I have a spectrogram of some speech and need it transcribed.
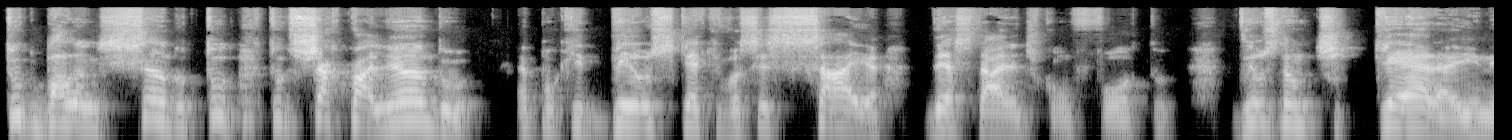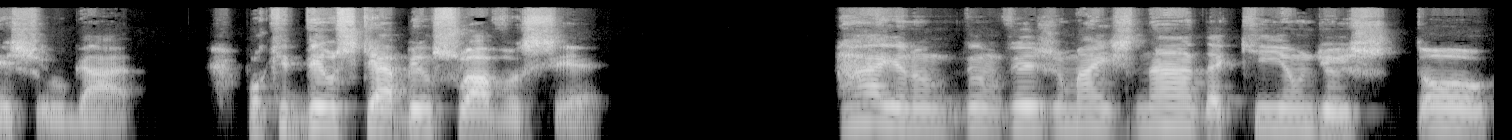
tudo balançando, tudo, tudo chacoalhando. É porque Deus quer que você saia desta área de conforto. Deus não te quer aí neste lugar. Porque Deus quer abençoar você. Ai, eu não, não vejo mais nada aqui onde eu estou.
